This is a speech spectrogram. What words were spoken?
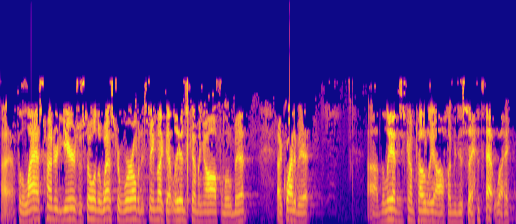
uh, for the last hundred years or so in the Western world, but it seems like that lid's coming off a little bit, uh, quite a bit. Uh, the lid has come totally off, let me just say it that way.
